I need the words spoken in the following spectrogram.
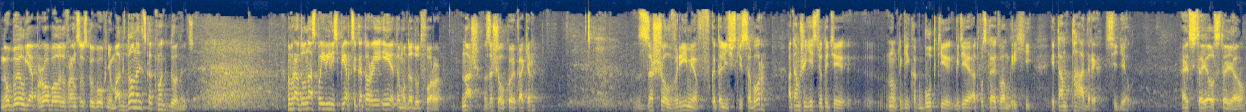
ну, был я, пробовал эту французскую кухню. Макдональдс как Макдональдс. Ну, правда, у нас появились перцы, которые и этому дадут фору. Наш зашел кое-какер зашел в Риме в католический собор, а там же есть вот эти, э, ну, такие как будки, где отпускают вам грехи. И там падре сидел. А это стоял, стоял.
